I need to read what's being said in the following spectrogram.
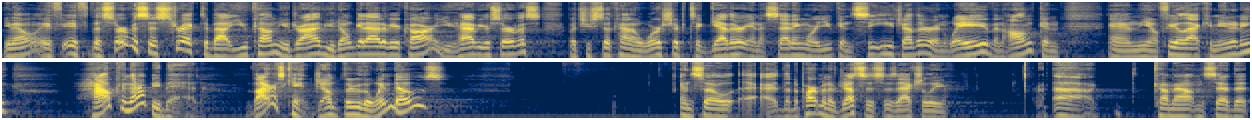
You know, if, if the service is strict about you come, you drive, you don't get out of your car, you have your service, but you still kind of worship together in a setting where you can see each other and wave and honk and, and you know, feel that community, how can that be bad? Virus can't jump through the windows. And so uh, the Department of Justice has actually uh, come out and said that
